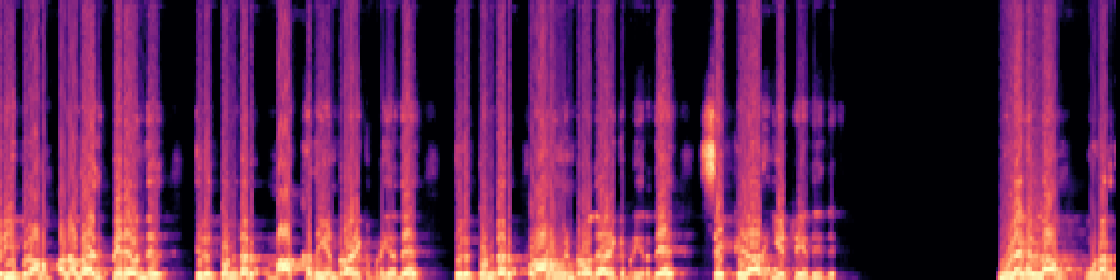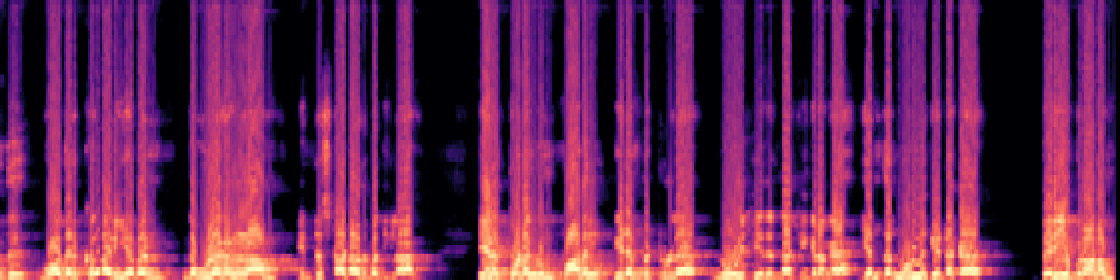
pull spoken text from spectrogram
பெரிய புராணம். அதனாலதான் இதுக்கு பேரே வந்து திருத்தொண்டர் மாக்கதை என்று அழைக்கப்படுகிறது. திருத்தொண்டர் புராணம் என்று அது அழைக்கப்படுகிறது. சேக்கிழார் இயற்றியது இது. உலகெல்லாம் உணர்ந்து ஓதற்கு அறியவன் இந்த உலகெல்லாம் என்று ஸ்டார்ட் ஆகுது பாத்தீங்களா? என தொடங்கும் பாடல் இடம்பெற்றுள்ள நூல் எதுன்னா கேக்குறாங்க? எந்த நூல்னு கேட்டாக்க? பெரிய புராணம்.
